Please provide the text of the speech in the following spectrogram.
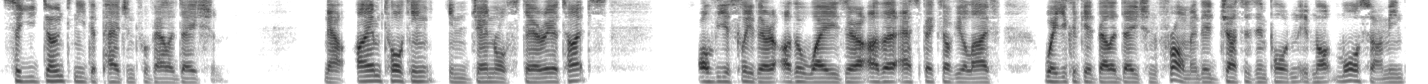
So you don't need the pageant for validation. Now, I am talking in general stereotypes. Obviously, there are other ways, there are other aspects of your life where you could get validation from, and they're just as important, if not more so. I mean,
